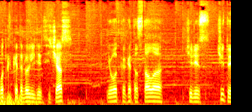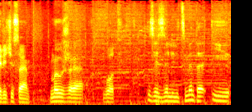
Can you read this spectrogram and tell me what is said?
Вот как это выглядит сейчас. И вот как это стало через 4 часа. Мы уже вот здесь залили цемента и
